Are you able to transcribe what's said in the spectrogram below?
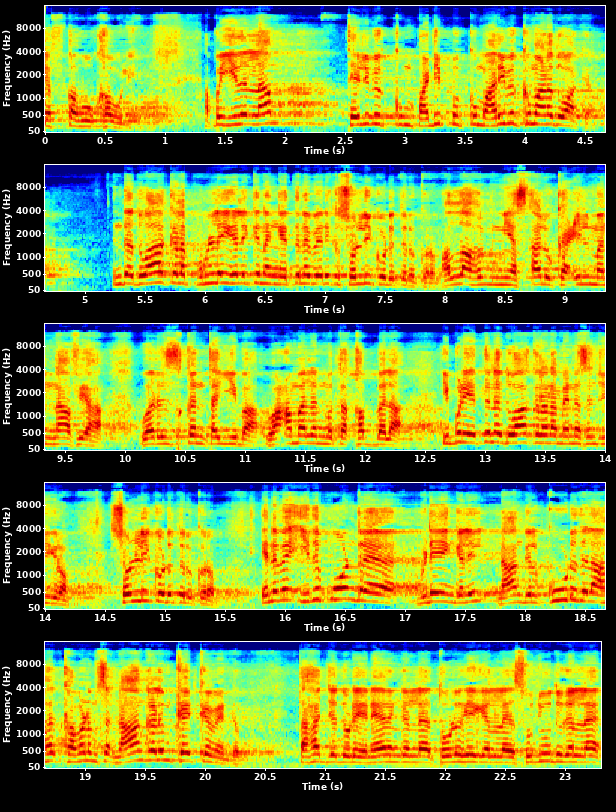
யஃப்கஹு கௌலி. அப்ப இதெல்லாம் தெளிவுக்கும் படிப்புக்கும் அறிவுக்குமான துவாக்கள். இந்த துவாக்களை பிள்ளைகளுக்கு நாங்கள் எத்தனை பேருக்கு சொல்லி கொடுத்துருக்கிறோம்? அல்லாஹும் அஸ்அலுக இல்மன் நாஃபியா வ ரிஸ்கன் தய்யிபா வ அமலன் முத்தகப்பலா இப்படி எத்தனை துவாக்களை நம்ம என்ன செஞ்சுக்கிறோம்? சொல்லி கொடுத்துருக்கிறோம். எனவே இது போன்ற விடயங்களில் நாங்கள் கூடுதலாக கவனம் நாங்களும் கேட்க வேண்டும். தஹஜதுடைய நேரங்களில் தொழுகைகளில் சுஜூதுகளில்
